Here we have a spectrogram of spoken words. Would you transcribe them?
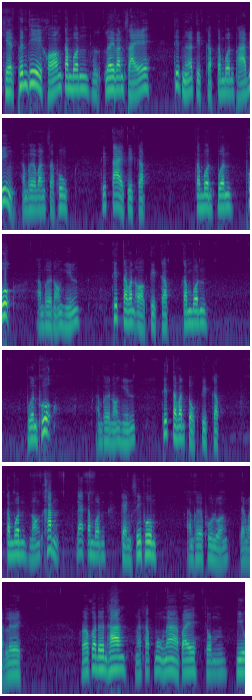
เขตพื้นที่ของตำบลเลยวังใสทิศเหนือติดกับตำบลผาบิ้งอำเภอวังสะพุงทิศใต้ติดกับตำบลปวนพุอำเภอหนองหิน ทิศตะวันออกติดกับตำบลปวนพุอำเภอหนองหิน ทิศตะวันตกติดกับตำบลหนองขั้น และตำบลแก่งสีภูมิ อำเภอภูหลวงจังหวัดเลย เราก็เดินทางนะครับ มุ่งหน้าไปชมวิว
